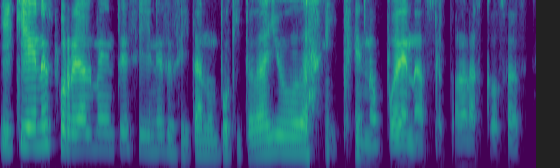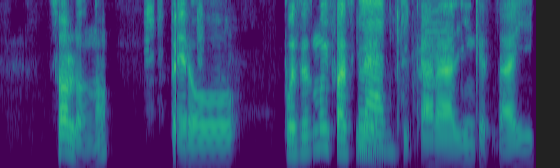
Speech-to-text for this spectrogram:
y quiénes por realmente sí necesitan un poquito de ayuda y que no pueden hacer todas las cosas solos, ¿no? Pero pues es muy fácil identificar a alguien que está ahí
